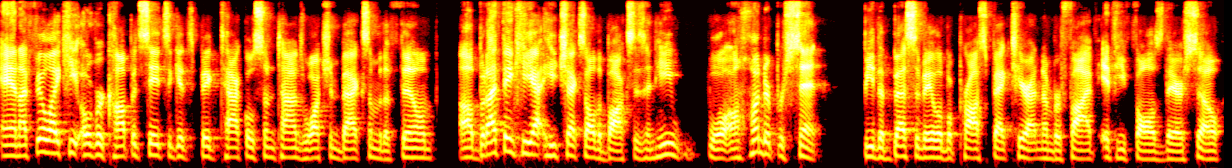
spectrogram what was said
And I feel like he overcompensates against big tackles sometimes, watching back some of the film. Uh, but I think he he checks all the boxes, and he will 100% be the best available prospect here at number five if he falls there. So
